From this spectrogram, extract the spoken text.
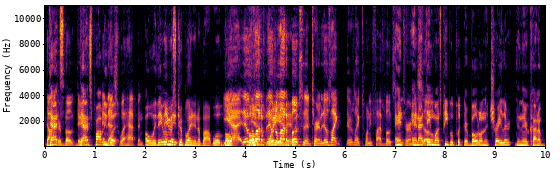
dock That's- boat there. that's probably and that's what- what, happened. Oh, well, they he were was make- complaining about well, yeah, there was a lot of there was a lot of boats in. in the tournament. There was like there was like 25 boats in the tournament. and I so- think once people put their boat on the trailer, then they're kind of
